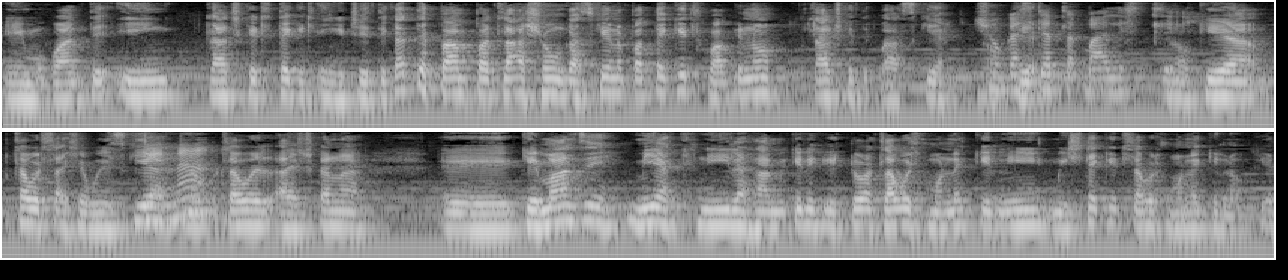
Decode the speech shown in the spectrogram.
imojuanti in tlachketl tekitl inkichihtikateh pampa tla xonkaskia nopa tekitl wan kino tlachketipaskia. Xonkaskia tlabalistli. Nohkia tlauel tlaixewiskia, Kena. tlauel axkana eh, kemanzi miak nilahlamikinih kihtowa tlauel moneki ni mixtekitl tlauel moneki nohkia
